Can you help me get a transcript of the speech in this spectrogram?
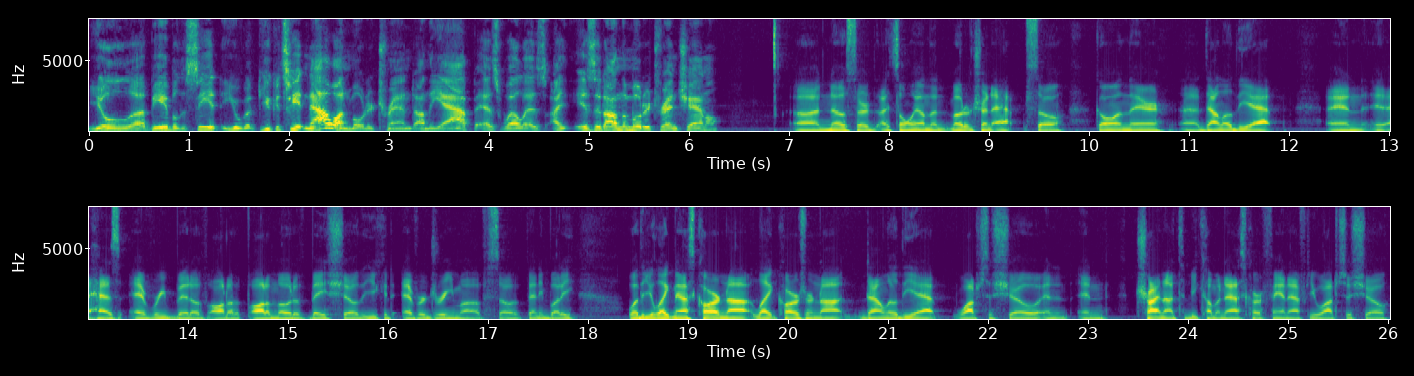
You'll uh, be able to see it. You you can see it now on Motor Trend on the app as well as. I, is it on the Motor Trend channel? Uh, no, sir. It's only on the Motor Trend app. So go on there, uh, download the app, and it has every bit of auto, automotive-based show that you could ever dream of. So if anybody, whether you like NASCAR or not, like cars or not, download the app, watch the show, and and try not to become a NASCAR fan after you watch the show.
